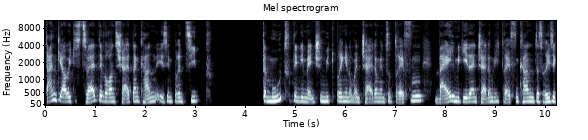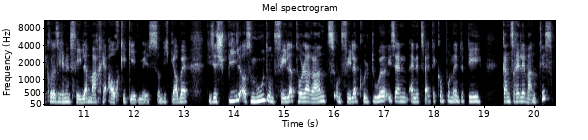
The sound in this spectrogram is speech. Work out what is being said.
Dann glaube ich, das Zweite, woran es scheitern kann, ist im Prinzip der Mut, den die Menschen mitbringen, um Entscheidungen zu treffen, weil mit jeder Entscheidung, die ich treffen kann, das Risiko, dass ich einen Fehler mache, auch gegeben ist. Und ich glaube, dieses Spiel aus Mut und Fehlertoleranz und Fehlerkultur ist ein, eine zweite Komponente, die ganz relevant ist.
